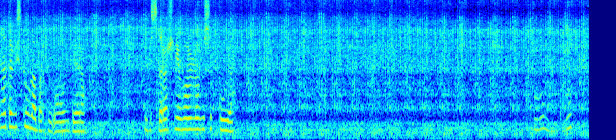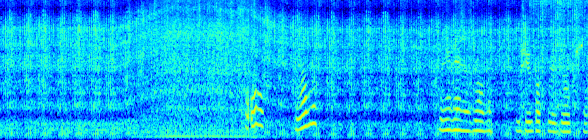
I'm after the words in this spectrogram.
No ta wistula bardzo mało zbiera. I strasznie wolno wysypuje. O. O, znowu? No nie wierzę, znowu. Musimy popchnąć znowu przyszedł.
